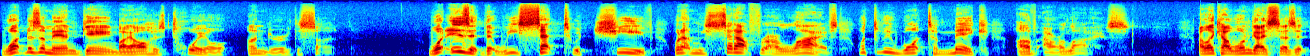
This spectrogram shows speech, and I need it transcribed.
What does a man gain by all his toil under the sun? What is it that we set to achieve when we set out for our lives? What do we want to make of our lives? I like how one guy says it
